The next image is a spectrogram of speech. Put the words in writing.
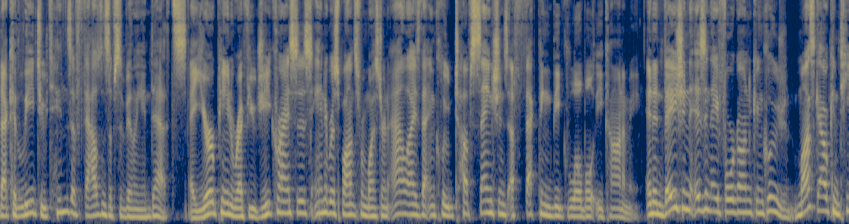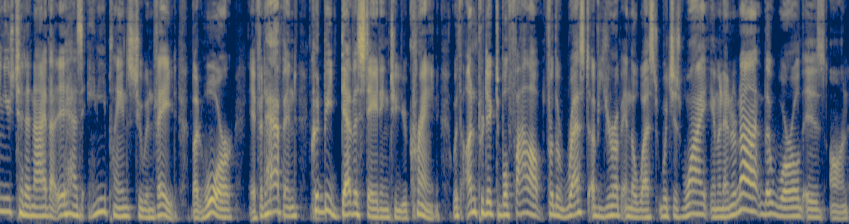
that could lead to tens of thousands of civilian deaths, a European refugee crisis, and a response from Western allies that include tough sanctions affecting the global economy. An invasion isn't a foregone conclusion. Moscow continues to deny that it has any plans to invade, but war if it happened, could be devastating to Ukraine, with unpredictable fallout for the rest of Europe and the West, which is why, imminent or not, the world is on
